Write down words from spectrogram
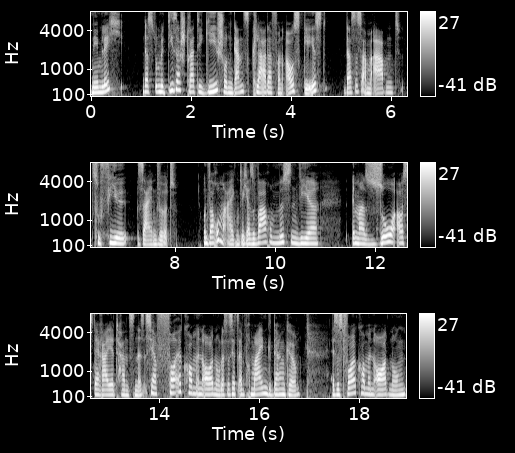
Nämlich, dass du mit dieser Strategie schon ganz klar davon ausgehst, dass es am Abend zu viel sein wird. Und warum eigentlich? Also warum müssen wir immer so aus der Reihe tanzen. Es ist ja vollkommen in Ordnung. Das ist jetzt einfach mein Gedanke. Es ist vollkommen in Ordnung,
